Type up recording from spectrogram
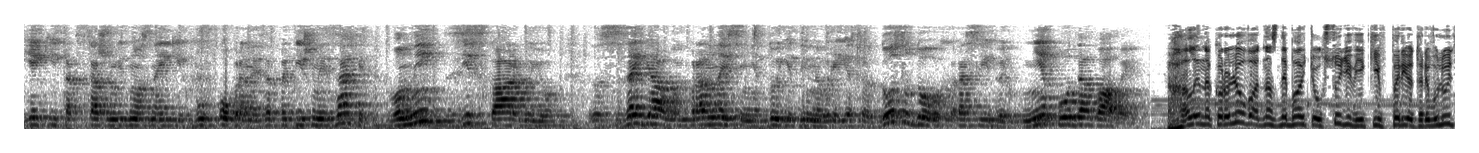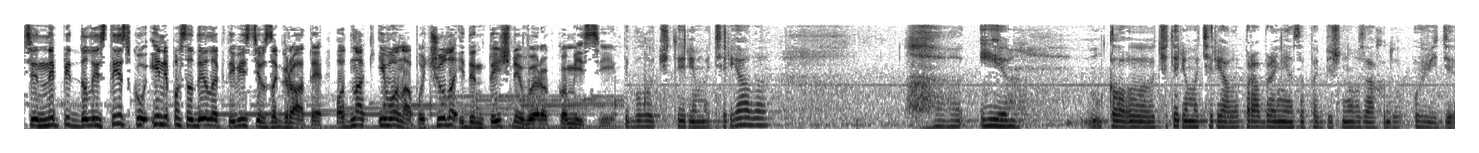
які, так скажемо, відносно яких був обраний запобіжний захід, вони зі скаргою, з заявою про внесення до єдиного реєстру досудових розслідувань не подавали. Галина Корольова одна з небагатьох суддів, які в період революції не піддались тиску і не посадили активістів за грати. Однак і вона почула ідентичний вирок комісії. Було чотири матеріали і чотири матеріали про обрання запобіжного заходу у віді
